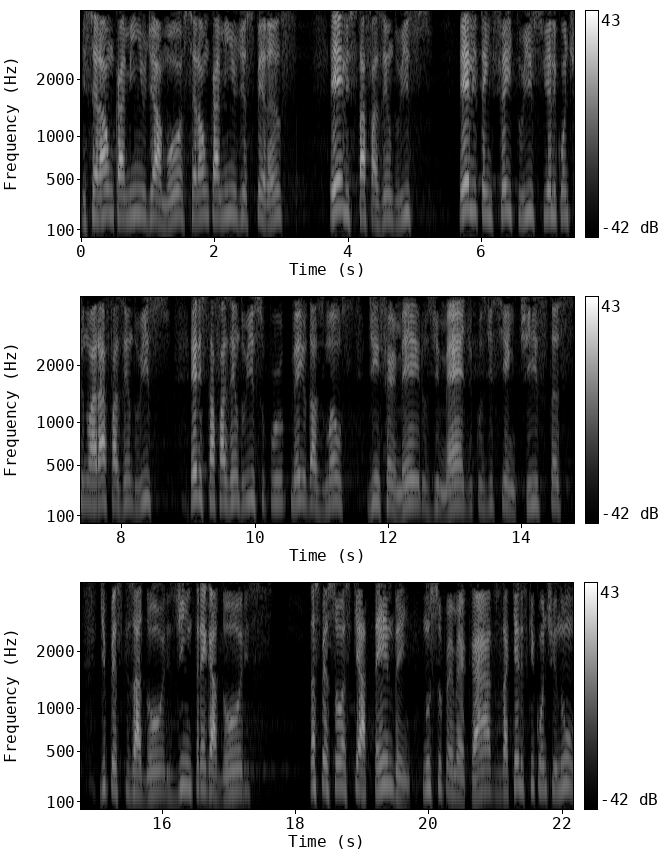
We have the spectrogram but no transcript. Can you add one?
E será um caminho de amor, será um caminho de esperança. Ele está fazendo isso. Ele tem feito isso e ele continuará fazendo isso. Ele está fazendo isso por meio das mãos de enfermeiros, de médicos, de cientistas, de pesquisadores, de entregadores, das pessoas que atendem nos supermercados, daqueles que continuam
